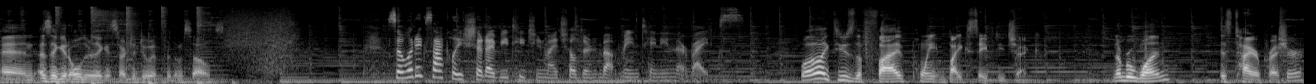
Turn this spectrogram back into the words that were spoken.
And as they get older, they can start to do it for themselves. So what exactly should I be teaching my children about maintaining their bikes? Well, I like to use the five-point bike safety check. Number one is tire pressure,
